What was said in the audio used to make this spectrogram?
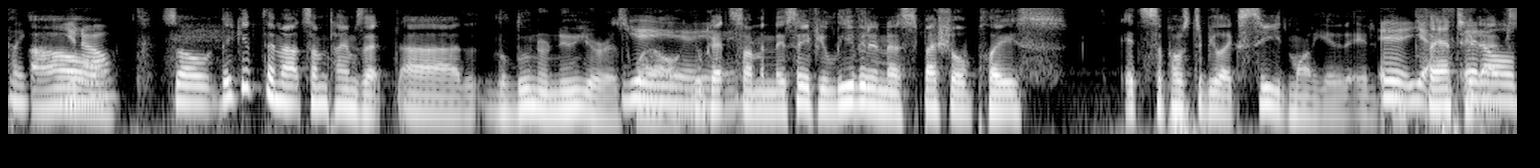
Like Oh, you know, so they give them out sometimes at uh, the- Lunar New Year as Yeah, well. yeah, You'll yeah, get some, and they say if you leave it in a special place, it's supposed to be like seed money. It, it, it, yes, planted it'll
